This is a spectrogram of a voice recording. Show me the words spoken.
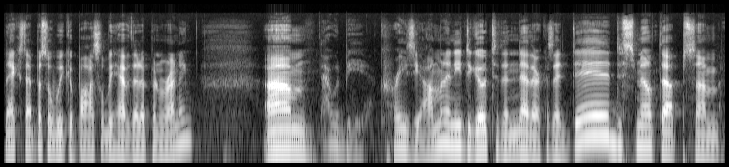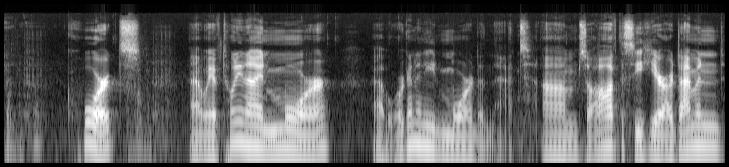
next episode, we could possibly have that up and running. Um, that would be crazy. I'm gonna need to go to the Nether because I did smelt up some quartz. Uh, we have 29 more. Uh, but we're going to need more than that. Um, so I'll have to see here. Our diamond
